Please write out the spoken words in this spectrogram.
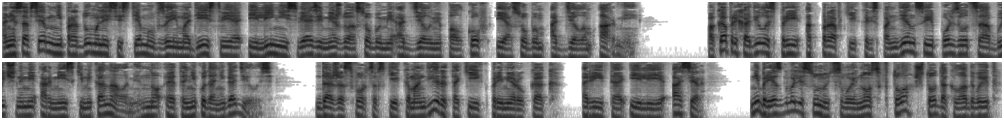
Они совсем не продумали систему взаимодействия и линий связи между особыми отделами полков и особым отделом армии. Пока приходилось при отправке корреспонденции пользоваться обычными армейскими каналами, но это никуда не годилось. Даже сфорцевские командиры, такие, к примеру, как Рита или Асер, не брезговали сунуть свой нос в то, что докладывает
